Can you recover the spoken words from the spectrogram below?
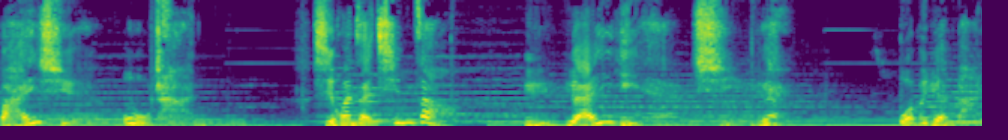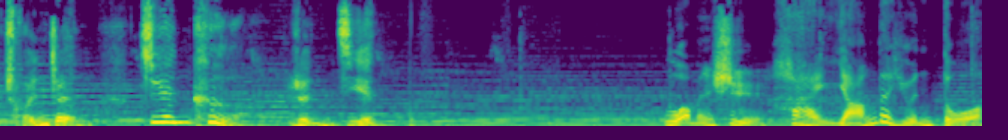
白雪物产，喜欢在青藏与原野许愿。我们愿把纯真。镌刻人间，我们是海洋的云朵，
